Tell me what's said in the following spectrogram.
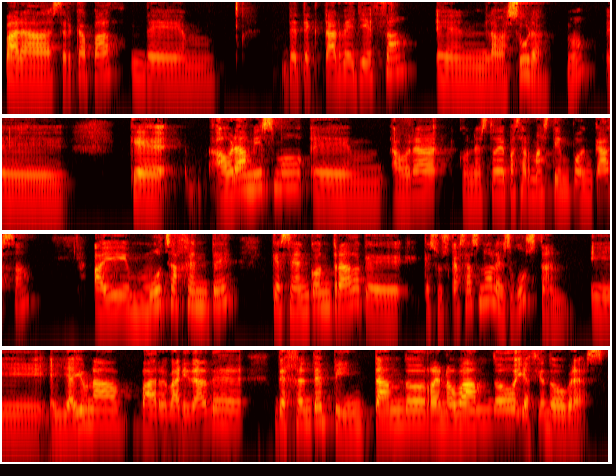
para ser capaz de mm, detectar belleza en la basura, ¿no? Eh, que ahora mismo, eh, ahora con esto de pasar más tiempo en casa, hay mucha gente que se ha encontrado que, sus casas no les gustan y, hay una barbaridad de, gente pintando, renovando y haciendo obras.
